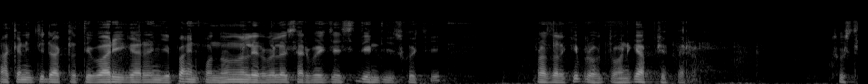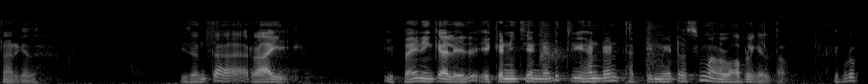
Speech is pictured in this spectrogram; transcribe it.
అక్కడి నుంచి డాక్టర్ తివారీ గారు అని చెప్పి ఆయన పంతొమ్మిది వందల ఇరవైలో సర్వే చేసి దీన్ని తీసుకొచ్చి ప్రజలకి ప్రభుత్వానికి అప్పచెప్పారు. చూస్తున్నారు కదా. ఇదంతా రాయి. ఈ పైన ఇంకా లేదు. ఇక్కడి నుంచి ఏంటంటే త్రీ హండ్రెడ్ థర్టీ మీటర్స్ మనం లోపలికి వెళ్తాం. ఇప్పుడు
